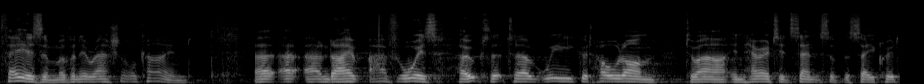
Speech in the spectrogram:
theism of an irrational kind. Uh, uh and I, have always hoped that uh, we could hold on to our inherited sense of the sacred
